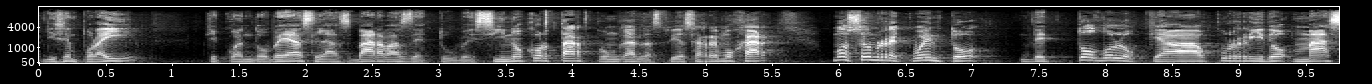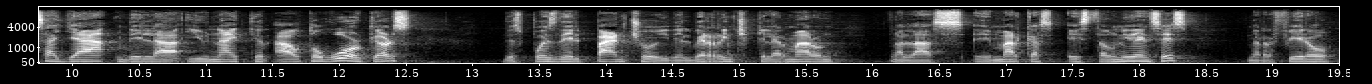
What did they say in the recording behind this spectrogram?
dicen por ahí, que cuando veas las barbas de tu vecino cortar, pongas las tuyas a remojar. Vamos a hacer un recuento de todo lo que ha ocurrido más allá de la United Auto Workers, después del pancho y del berrinche que le armaron a las eh, marcas estadounidenses. Me refiero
